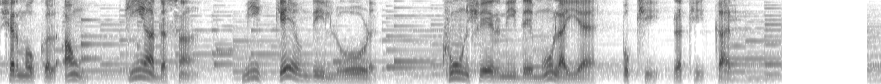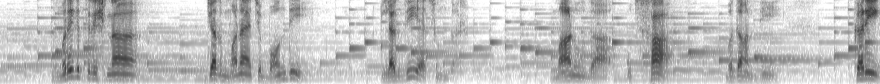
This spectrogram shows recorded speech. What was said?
ਸ਼ਰਮੋਕਲ ਆਉਂ, ਕੀਆਂ ਦੱਸਾਂ ਮੀ ਕੇ ਹੁੰਦੀ ਲੋੜ। ਖੂਨ ਸ਼ੇਰਨੀ ਦੇ ਮੂੰਹ ਲਾਈਐ, ਭੁੱਖੀ ਰੱਖੀ ਕਰ ਮ੍ਰਿਗ ਤ੍ਰਿਸ਼ਨਾ ਜਦ ਮਨੈ ਚ ਬੌਂਦੀ, ਲੱਗਦੀ ਐ ਸੁੰਦਰ। ਮਾਨੂ ਦਾ ਉਤਸ਼ਾਹ ਵਧਾਂਦੀ ਕਰੀ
